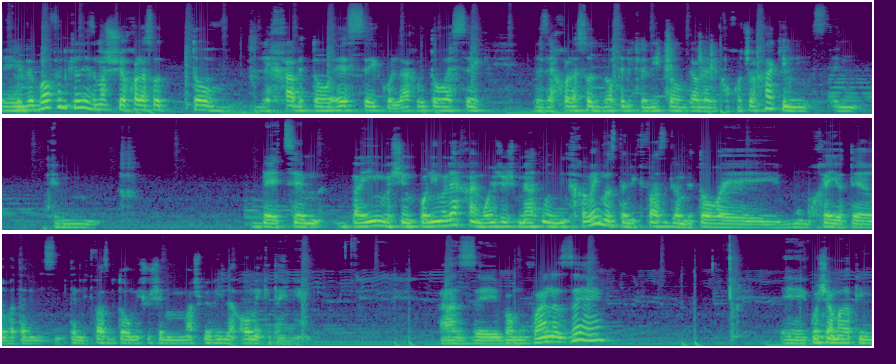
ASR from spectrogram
אה, ובאופן כללי זה משהו שיכול לעשות טוב לך בתור עסק או לך בתור עסק וזה יכול לעשות באופן כללי טוב גם ללקוחות שלך כי הם, הם, הם בעצם באים וכשהם פונים אליך הם רואים שיש מעט מאוד מתחרים אז אתה נתפס גם בתור אה, מומחה יותר ואתה נתפס בתור מישהו שממש מבין לעומק את העניין. אז uh, במובן הזה, uh, כמו שאמרתי,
